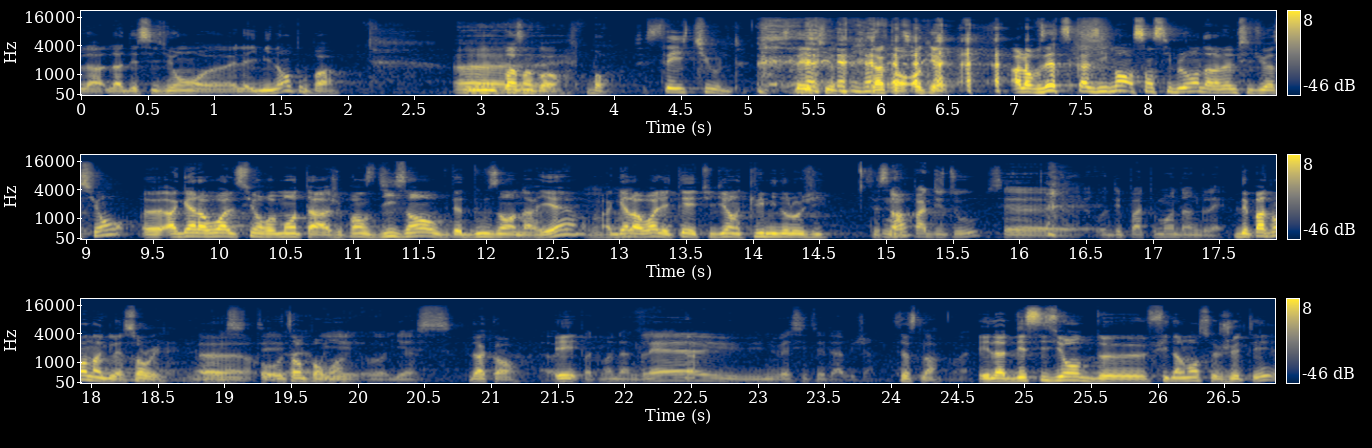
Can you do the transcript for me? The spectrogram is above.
la, la décision, elle est imminente ou pas? Ou pas encore Bon, stay tuned. Stay tuned. D'accord, ok. Alors, vous êtes quasiment sensiblement dans la même situation. Euh, à Galawal, si on remonte à, je pense, 10 ans ou peut-être 12 ans en arrière, à Galawal était étudiant en criminologie, c'est ça? Non, pas du tout. C'est au département d'anglais. Département d'anglais, sorry. Euh, autant euh, pour oui, moi. oh, yes. D'accord. Au Et département d'anglais, Université d'Abidjan. c'est cela. Et la décision de finalement se jeter,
